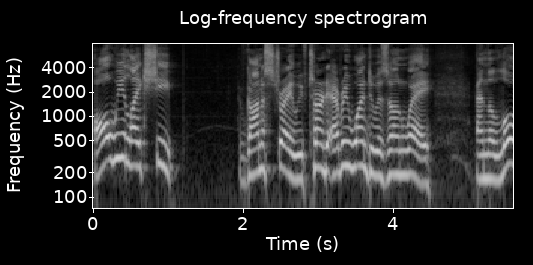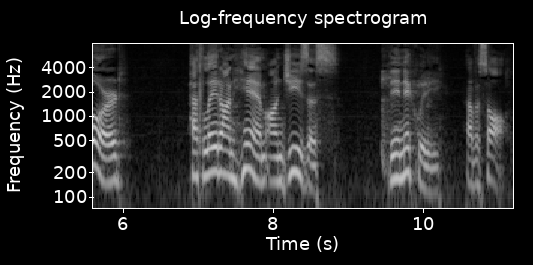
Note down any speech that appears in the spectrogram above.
All we like sheep have gone astray. We've turned every one to his own way. And the Lord hath laid on him, on Jesus, the iniquity of us all.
